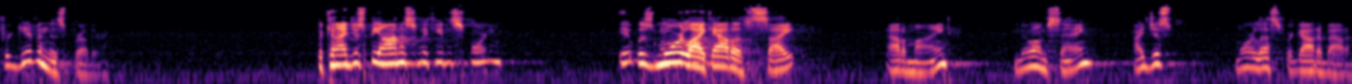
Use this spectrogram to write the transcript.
forgiven this brother. But can I just be honest with you this morning? It was more like out of sight, out of mind. You know what I'm saying? I just more or less forgot about him.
